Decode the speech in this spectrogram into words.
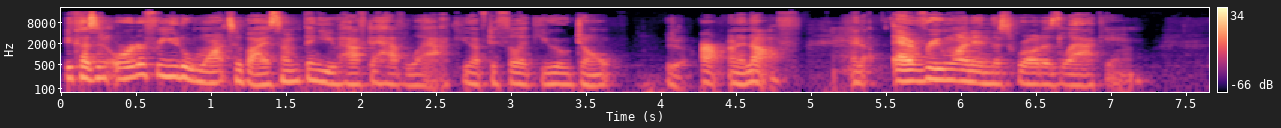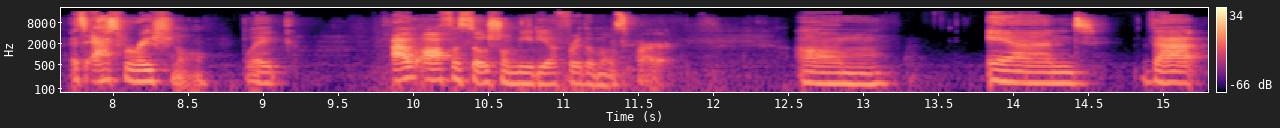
Because in order for you to want to buy something, you have to have lack. You have to feel like you don't yeah. aren't enough. And everyone in this world is lacking. It's aspirational. Like, I'm off of social media for the most part. Um, and that,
